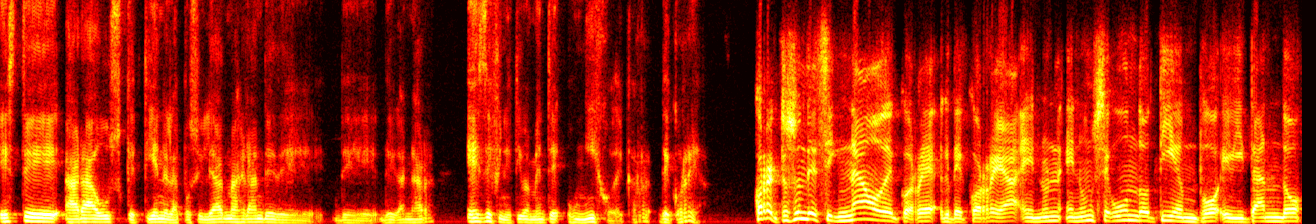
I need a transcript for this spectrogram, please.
este Arauz que tiene la posibilidad más grande de, ganar es definitivamente un hijo de Correa. Correcto, es un designado de Correa, en, un, segundo tiempo, evitando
